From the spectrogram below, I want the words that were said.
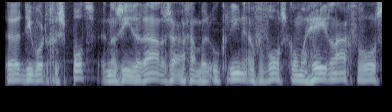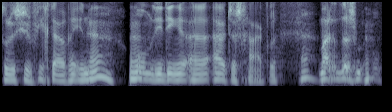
Uh, die worden gespot en dan zie je de radars aangaan bij de Oekraïne. En vervolgens komen heel laag vervolgens de Russische vliegtuigen in Ja, ja. om die dingen uh, uit te schakelen. Maar dat is op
